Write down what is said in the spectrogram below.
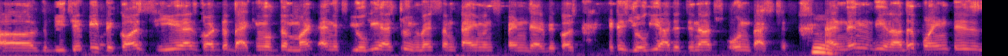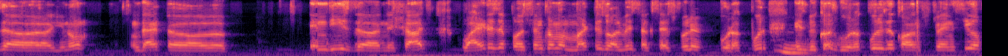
uh, the BJP because he has got the backing of the mutt and if Yogi has to invest some time and spend there because it is Yogi Adityanath's own bastion. Hmm. And then the another point is, uh, you know, that uh, in these uh, nishads, why does a person from a mutt is always successful in Gorakhpur is because Gorakhpur is a constituency of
